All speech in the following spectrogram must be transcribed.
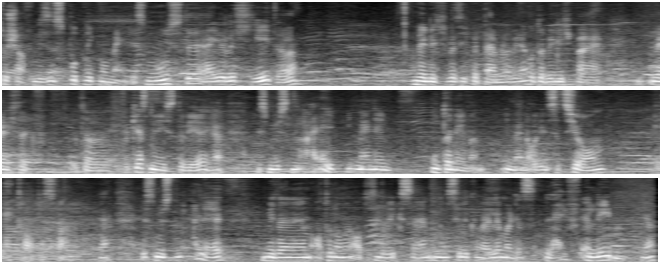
zu schaffen, diesen Sputnik-Moment. Es musste eigentlich jeder, wenn ich, was ich bei Daimler wäre oder wenn ich, bei, wenn ich der, der Verkehrsminister wäre, ja, es müssten alle in meinem Unternehmen, in meiner Organisation Elektroautos fahren. Ja. Es müssten alle mit einem autonomen Autos unterwegs sein und im Silicon Valley mal das live erleben. Ja.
